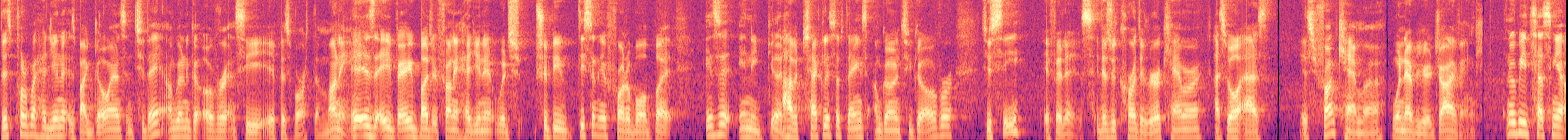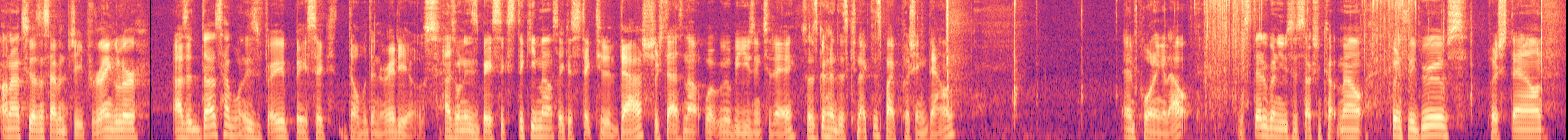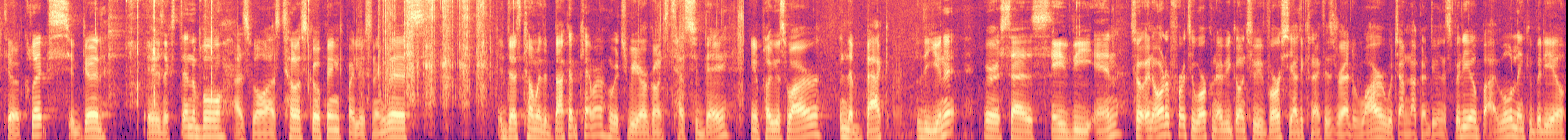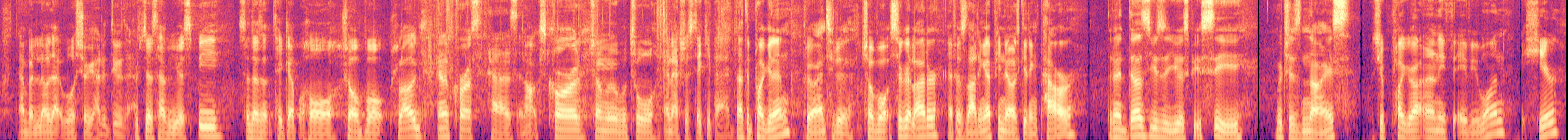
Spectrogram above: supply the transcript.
This portable head unit is by Goans and today I'm going to go over it and see if it's worth the money. It is a very budget friendly head unit which should be decently affordable but is it any good? I have a checklist of things I'm going to go over to see if it is. It does record the rear camera as well as its front camera whenever you're driving. And we'll be testing it on our 2007 Jeep Wrangler as it does have one of these very basic double din radios. Has one of these basic sticky mounts that you can stick to the dash, which that is not what we'll be using today. So let's go ahead and disconnect this by pushing down and pulling it out. Instead, we're gonna use the suction cup mount, put into the grooves, push down till it clicks, you're good. It is extendable as well as telescoping by loosening this. It does come with a backup camera, which we are going to test today. You can plug this wire in the back of the unit where it says AVN. So in order for it to work whenever you go into reverse, you have to connect this red wire, which I'm not gonna do in this video, but I will link a video down below that will show you how to do that. Which does have a USB, so it doesn't take up a whole 12 volt plug. And of course has an aux cord, show removal tool, and extra sticky pad. Have to plug it in, put it into the 12 volt cigarette lighter. If it's lighting up, you know it's getting power. Then it does use a USB-C, which is nice. Which you plug right underneath the AV1 here.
